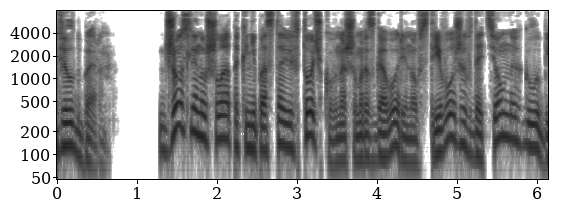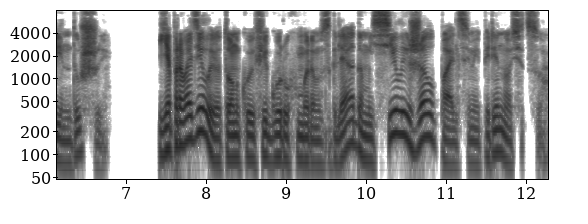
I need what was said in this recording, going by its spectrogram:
Вилдберн. Джослин ушла, так и не поставив точку в нашем разговоре, но встревожив до темных глубин души. Я проводил ее тонкую фигуру хмурым взглядом и силой сжал пальцами переносицу.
